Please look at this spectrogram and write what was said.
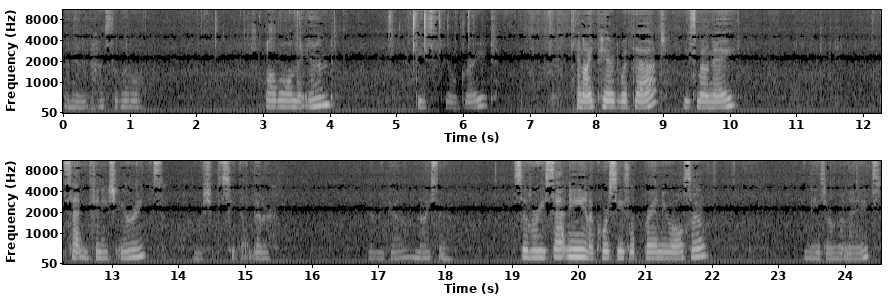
And then it has the little bobble on the end. These feel great. And I paired with that these Monet satin finish earrings. I wish you could see that better. There we go. Nice and silvery satiny. And of course these look brand new also. And these are Monets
